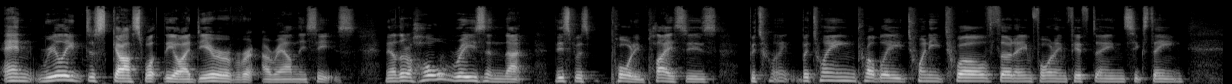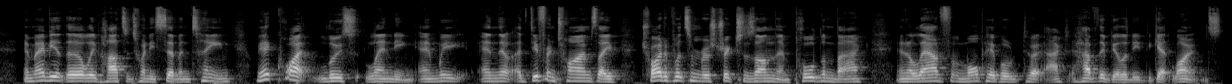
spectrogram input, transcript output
and really discuss what the idea of, around this is. Now, the whole reason that this was put in place is between between probably 2012, 13, 14, 15, 16 and maybe at the early parts of 2017, we had quite loose lending, and we and at different times they tried to put some restrictions on, them, pulled them back, and allowed for more people to act, have the ability to get loans.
